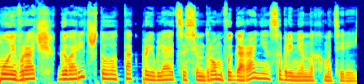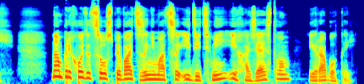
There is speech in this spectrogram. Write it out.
Мой врач говорит, что так проявляется синдром выгорания современных матерей. Нам приходится успевать заниматься и детьми, и хозяйством, и работой.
